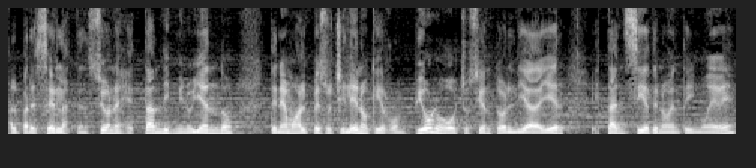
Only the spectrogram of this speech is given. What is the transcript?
al parecer las tensiones están disminuyendo, tenemos al peso chileno que rompió los 800 el día de ayer, está en 7,99.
